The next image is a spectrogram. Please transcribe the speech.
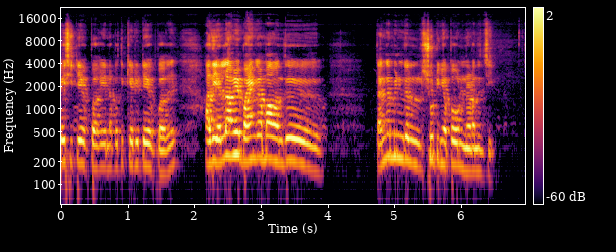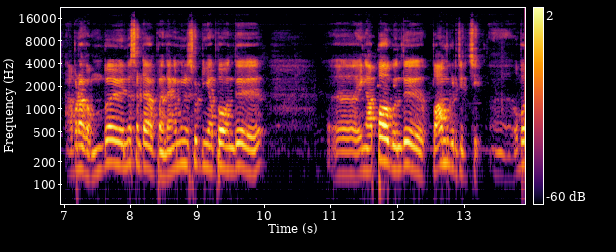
பேசிகிட்டே இருப்பார் என்னை பற்றி கேட்டுகிட்டே இருப்பார். அது எல்லாமே பயங்கரமாக வந்து தங்கமீன்கள் ஷூட்டிங் அப்போ ஒன்று நடந்துச்சு. அப்போ நான் ரொம்ப இன்னசென்ட்டாக இருப்பேன். தங்கமீன்கள் ஷூட்டிங் அப்போ வந்து எங்கள் அப்பாவுக்கு வந்து பாம்பு கடிச்சிருச்சு ரொம்ப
